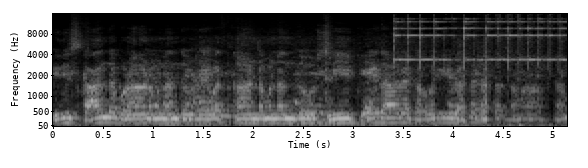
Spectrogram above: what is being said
ఇది స్కాంద పురాణమునందు రేవత్కాండమునందు శ్రీ కేదార గౌరీ వ్రత కథ సమాప్తం.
